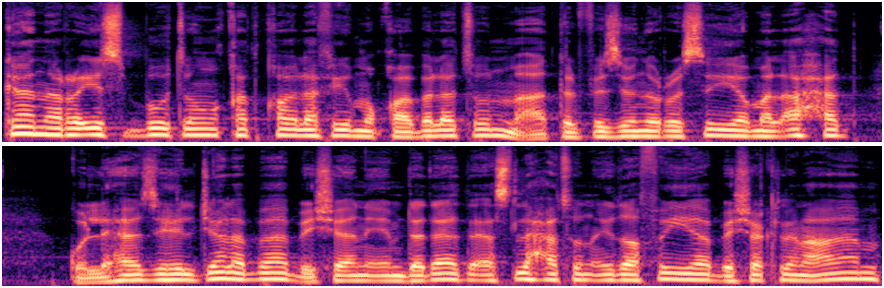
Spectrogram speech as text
كان الرئيس بوتون قد قال في مقابلة مع التلفزيون الروسي يوم الأحد كل هذه الجلبة بشأن إمدادات أسلحة إضافية بشكل عام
